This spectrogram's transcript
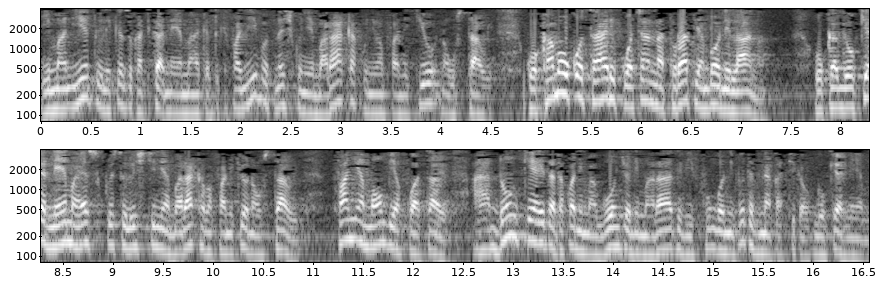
Imani yetu elekezwa katika neema yake. Tukifanya hivyo tunaishi kwenye baraka kwenye mafanikio na ustawi. Kwa kama uko tayari kuachana na torati ambayo ni laana ukageukia neema ya yesu kristo iliishi chini ya baraka mafanikio na ustawi fanya maombi yafuatayo. Don't atakuwa ni magonjwa ni maradhi vifungo ni vyote vinakatika kugeukia neema.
